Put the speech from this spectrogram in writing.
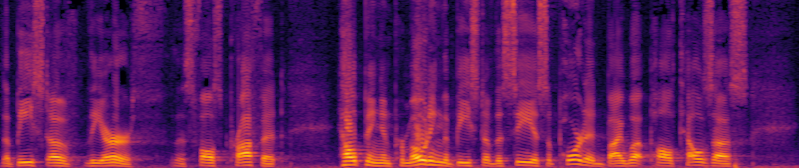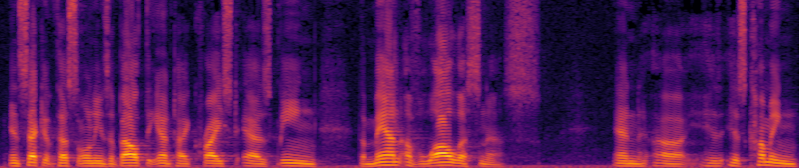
the beast of the earth, this false prophet, helping and promoting the beast of the sea, is supported by what Paul tells us in 2 Thessalonians about the Antichrist as being the man of lawlessness and uh, his, his coming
